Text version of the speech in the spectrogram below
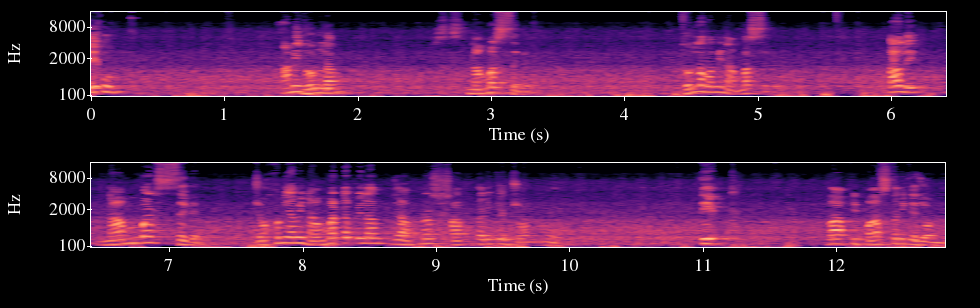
দেখুন, আমি ধরলাম নাম্বার সেভেন ধরলাম আমি নাম্বার সেভেন তাহলে নাম্বার সেভেন যখনই আমি নাম্বারটা পেলাম যে আপনার সাত তারিখে জন্ম ডেট বা আপনি পাঁচ তারিখে জন্ম,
